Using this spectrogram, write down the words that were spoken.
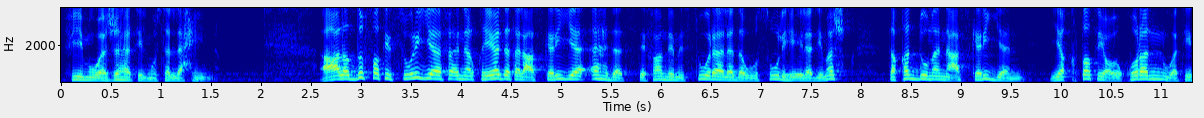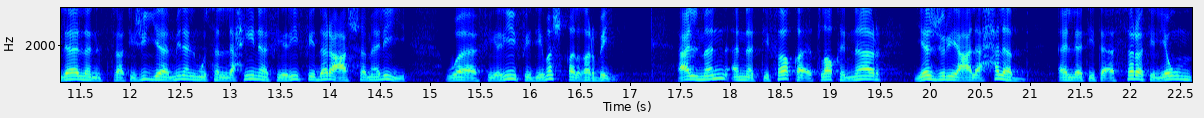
في مواجهة المسلحين. على الضفة السورية فإن القيادة العسكرية أهدت ستيفان دي مستورا لدى وصوله إلى دمشق تقدما عسكريا يقتطع قرى وتلالا استراتيجية من المسلحين في ريف درعا الشمالي وفي ريف دمشق الغربي. علما أن اتفاق إطلاق النار يجري على حلب التي تأثرت اليوم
